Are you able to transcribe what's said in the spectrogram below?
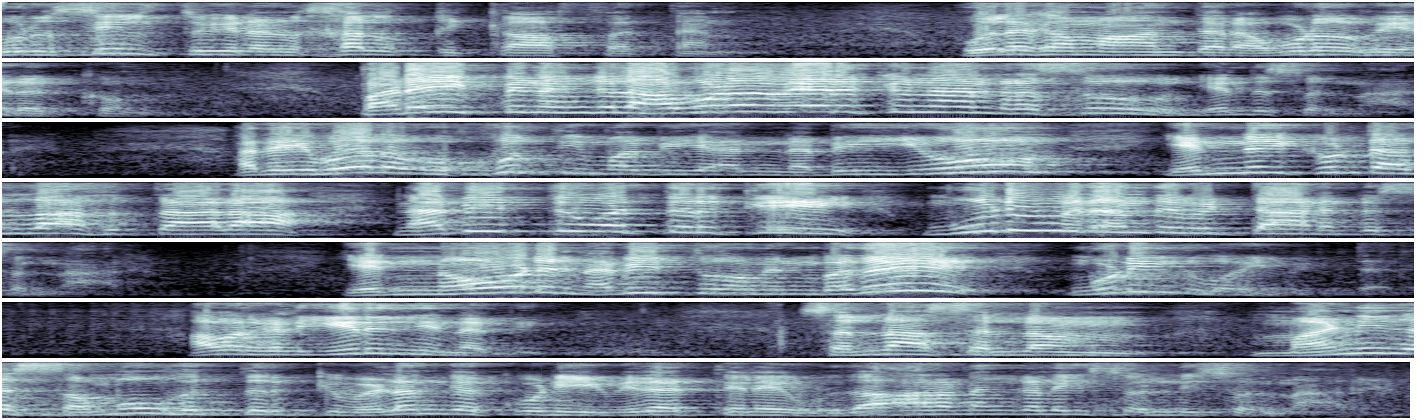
ஒரு சில் துயிரல் ஹல்கி காஃபத்தன். உலகமாந்தர் அவ்வளோ பேருக்கும் படைப்பினங்கள் அவ்வளோ பேருக்கும் நான் ரசூல் என்று சொன்னார். அதே போல உஹுத்தி மபி அன் நபியும் என்னை கொண்டு அல்லாஹு தாலா நபித்துவத்திற்கு முடிவு தந்து விட்டான் என்று சொன்னார். என்னோடு நபித்துவம் என்பது முடிந்து போய்விட்டது. அவர்கள் இறுதி நபி. சல்லா செல்லம் மனித சமூகத்திற்கு விளங்கக்கூடிய விதத்திலே உதாரணங்களை சொல்லி சொன்னார்கள்.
